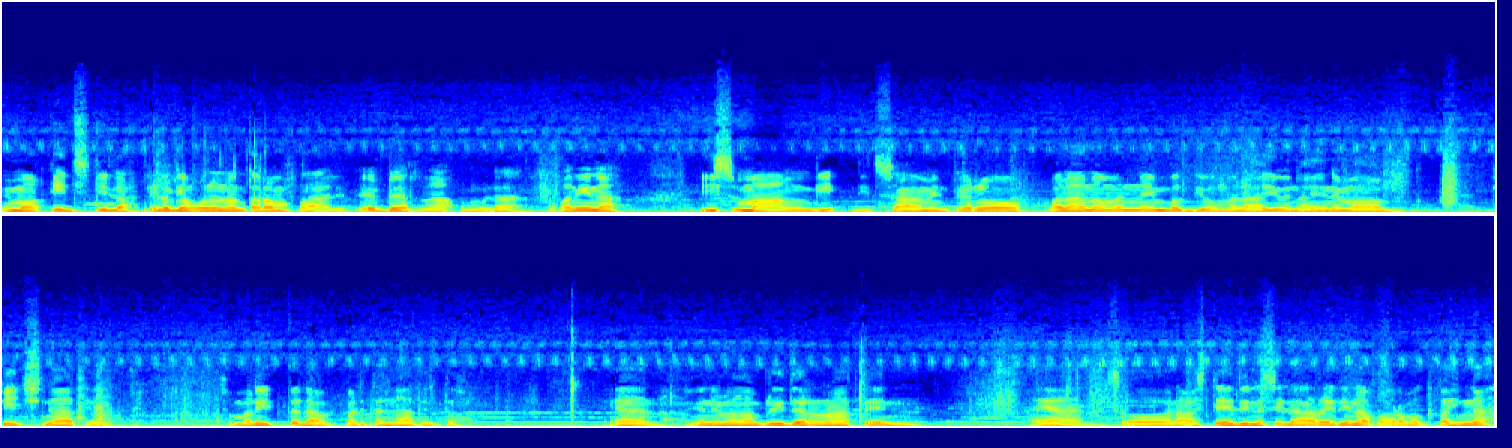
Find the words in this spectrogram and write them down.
Yung mga kids nila. Nilagyan ko na ng tarampal. Ever na umulan. So kanina is umanggi dito sa amin. Pero wala naman na yung bagyo. Malayo na. Yan yung mga cage natin. So maliit to. Dapat palitan natin to. Yan. Yan yung mga breeder natin. Ayan. So, naka-steady na sila. Ready na para magpahinga.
